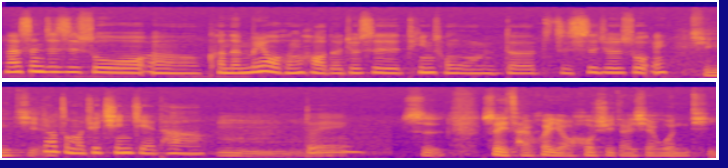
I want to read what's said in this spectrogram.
那甚至是说，嗯、呃，可能没有很好的就是听从我们的指示，就是说，哎、欸，清洁。要怎么去清洁它，嗯，对，是，所以才会有后续的一些问题。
